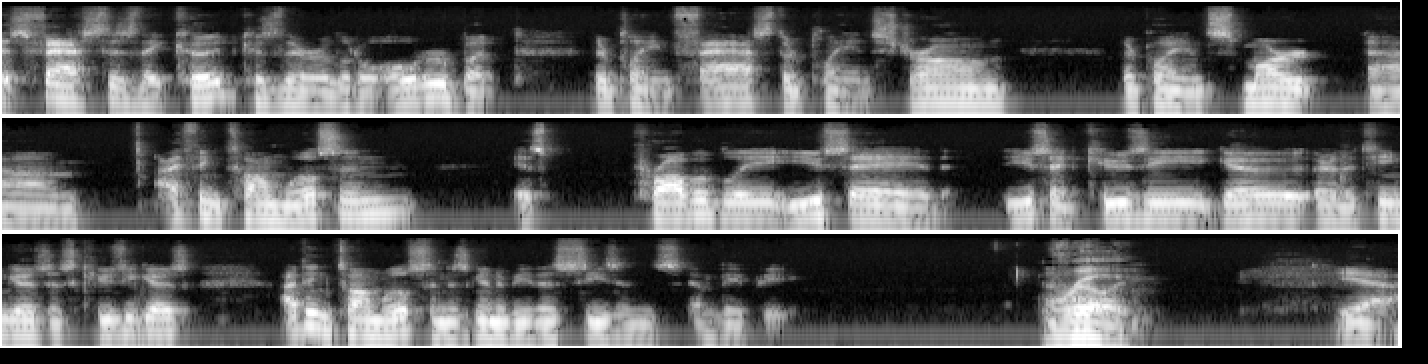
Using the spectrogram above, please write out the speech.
as fast as they could because they're a little older, but they're playing fast. They're playing strong. They're playing smart. Um, I think Tom Wilson is probably. You said you said Kuzi goes or the team goes as Kuzi goes. I think Tom Wilson is going to be this season's MVP. Um, Really? Yeah.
